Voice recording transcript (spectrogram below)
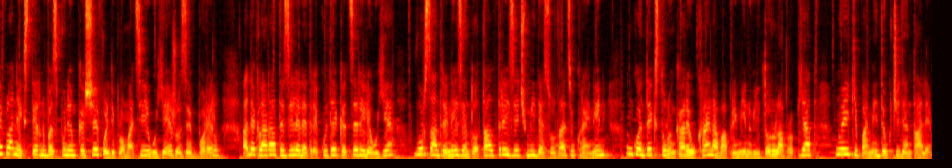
Pe plan extern, vă spunem că șeful diplomației UE, Joseph Borrell, a declarat zilele trecute că țările UE vor să antreneze în total 30.000 de soldați ucraineni în contextul în care Ucraina va primi în viitorul apropiat noi echipamente occidentale,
